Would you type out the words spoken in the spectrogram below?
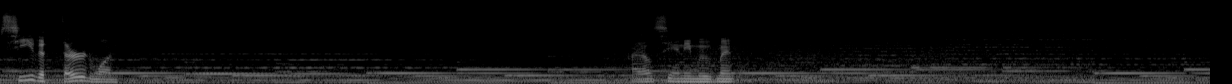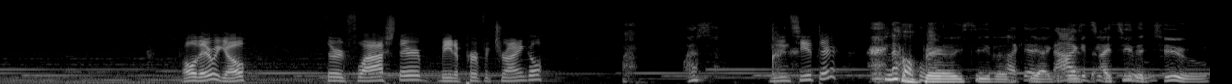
see the third one. I don't see any movement. Oh, there we go. Third flash there made a perfect triangle. What? You didn't see it there? No. barely see the. I can- yeah, now I there's- can see I the see the two. two.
